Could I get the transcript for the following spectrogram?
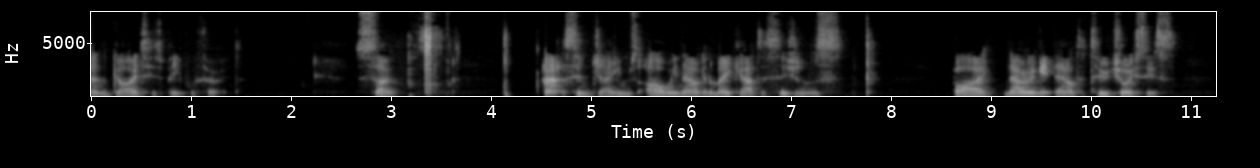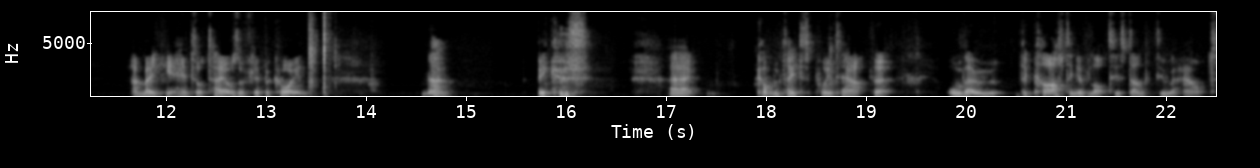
and guides his people through it. So, at St James, are we now going to make our decisions by narrowing it down to two choices and making it heads or tails and flip a coin? No, because uh, commentators point out that although the casting of lots is done throughout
